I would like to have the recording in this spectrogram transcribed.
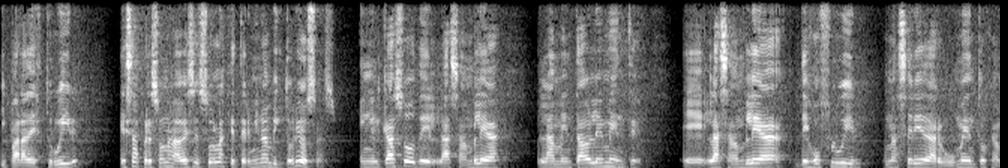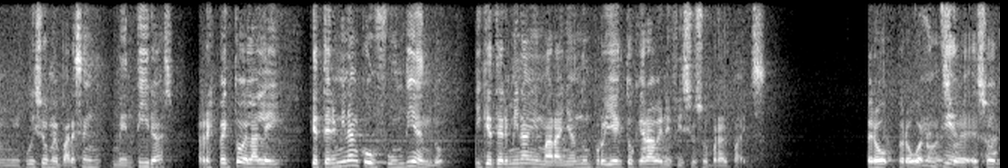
y para destruir, esas personas a veces son las que terminan victoriosas. En el caso de la Asamblea, lamentablemente, eh, la Asamblea dejó fluir una serie de argumentos que a mi juicio me parecen mentiras respecto de la ley que terminan confundiendo y que terminan enmarañando un proyecto que era beneficioso para el país. Pero, pero bueno, eso, eso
